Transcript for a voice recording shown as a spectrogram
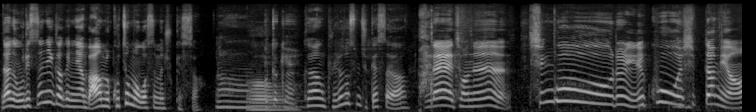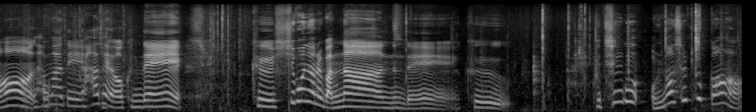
나는 우리 쓰니가 그냥 마음을 고쳐 먹었으면 좋겠어. 어. 어떻게? 그냥 빌려줬으면 좋겠어요. 근데 저는 친구를 잃고 싶다면 한마디 하세요. 근데 그 15년을 만났는데 그, 그 친구 얼마나 슬플까?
